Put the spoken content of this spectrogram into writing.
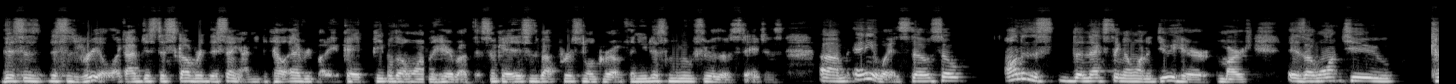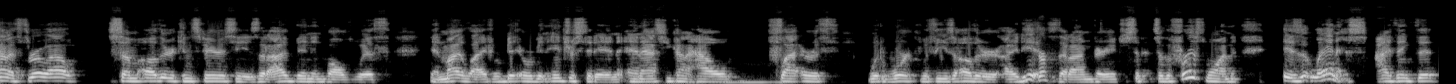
this is this is real. Like I've just discovered this thing. I need to tell everybody. Okay, people don't want to hear about this. Okay, this is about personal growth, and you just move through those stages. Um, anyways, though, so on to this. The next thing I want to do here, Mark, is I want to kind of throw out some other conspiracies that I've been involved with in my life or been, or been interested in and ask you kind of how flat earth would work with these other ideas sure. that I'm very interested in. So the first one is Atlantis. I think that,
